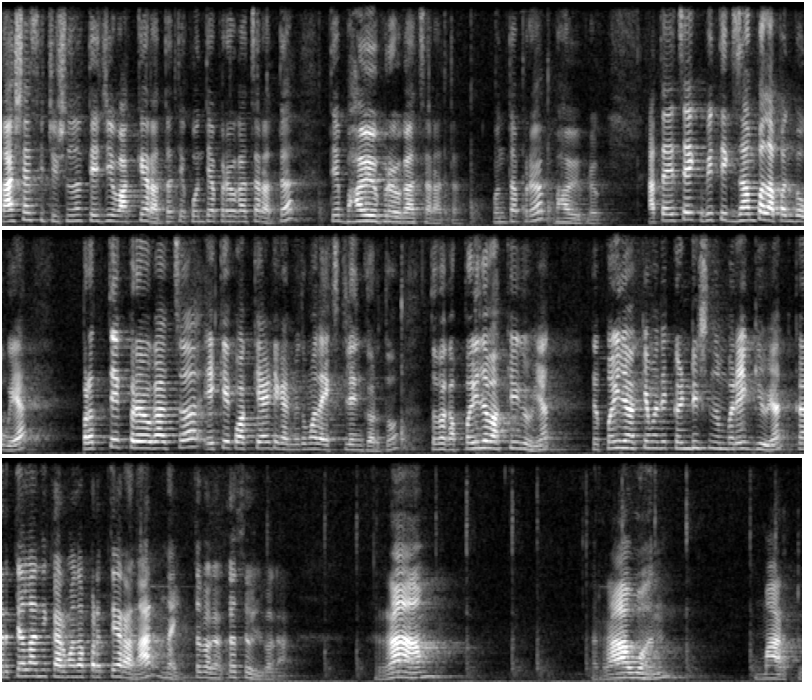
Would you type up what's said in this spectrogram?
तर अशा सिच्युएशनला ते जे वाक्य राहतं ते कोणत्या प्रयोगाचं राहतं? ते भाव्य प्रयोगाचं राहतं. कोणता प्रयोग? भाव्य प्रयोग. आता याचं एक विथ एक्झाम्पल आपण बघूया. प्रत्येक प्रयोगाचं एक एक वाक्य या ठिकाणी मी तुम्हाला एक्सप्लेन करतो. तर बघा पहिलं वाक्य घेऊयात. तर पहिल्या वाक्यामध्ये कंडिशन नंबर एक घेऊयात. कर्त्याला आणि कर्माला प्रत्यय राहणार नाही. तर बघा कसं होईल बघा. राम रावण मारतो.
